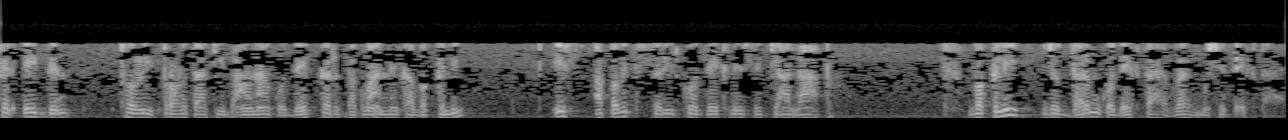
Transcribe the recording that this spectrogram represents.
फिर एक दिन थोड़ी प्रौढ़ता की भावना को देखकर भगवान ने कहा, वक्ली, इस अपवित्र शरीर को देखने से क्या लाभ? वकली जो धर्म को देखता है, वह मुझे देखता है।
